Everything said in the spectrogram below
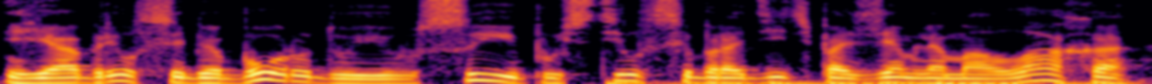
И я обрел себе бороду и усы и пустился бродить по землям Аллаха,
